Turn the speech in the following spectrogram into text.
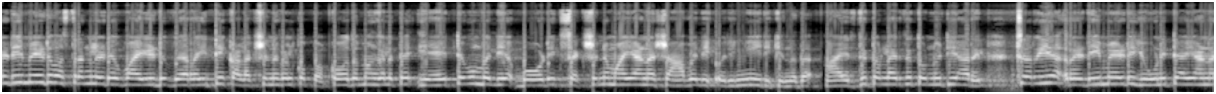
റെഡിമെയ്ഡ് വസ്ത്രങ്ങളുടെ വൈഡ് വെറൈറ്റി കളക്ഷനുകൾക്കൊപ്പം കോതമംഗലത്തെ ഏറ്റവും വലിയ ബോഡിക് സെക്ഷനുമായാണ് ഷാവലി ഒരുങ്ങിയിരിക്കുന്നത്. ആയിരത്തി തൊള്ളായിരത്തി തൊണ്ണൂറ്റിയാറിൽ ചെറിയ റെഡിമെയ്ഡ് യൂണിറ്റായാണ്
